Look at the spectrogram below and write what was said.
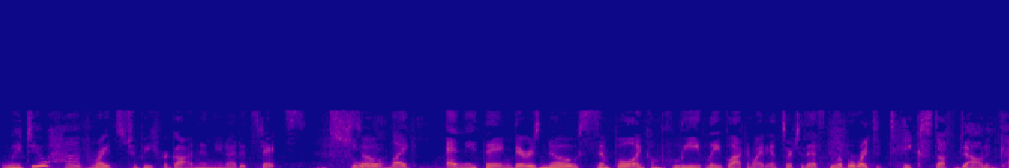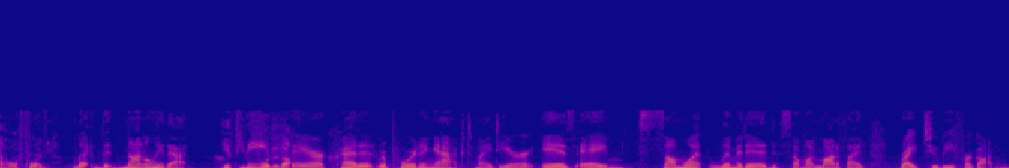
we do have rights to be forgotten in the United States. Sort so, of. like anything, there is no simple and completely black and white answer to this. You have a right to take stuff down in California Le- th- not only that, if you the put it up. Fair Credit Reporting Act, my dear, is a somewhat limited, somewhat modified right to be forgotten.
